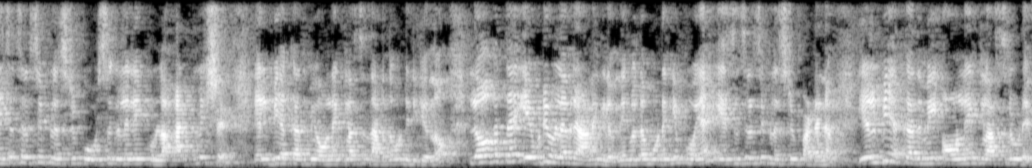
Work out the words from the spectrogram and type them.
S S L C plus two കോഴ്സുകളിലേക്കുള്ള admission L B academy online class നടന്നുകൊണ്ടിരിക്കുന്നു. ലോകത്ത് എവിടെയുള്ളവരാണെങ്കിലും നിങ്ങളുടെ മുടങ്ങിപ്പോയ S S L C plus two പഠനം എൽ ബി അക്കാദമി ഓൺലൈൻ ക്ലാസ്സിലൂടെ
